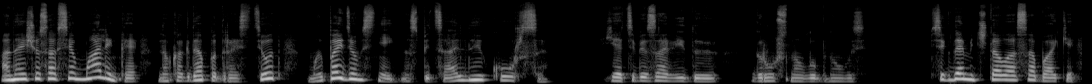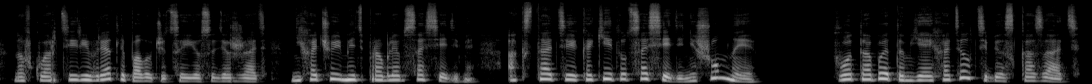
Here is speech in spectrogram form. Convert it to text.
она еще совсем маленькая, но когда подрастет, мы пойдем с ней на специальные курсы». «Я тебе завидую», — грустно улыбнулась. Всегда мечтала о собаке, но в квартире вряд ли получится ее содержать. Не хочу иметь проблем с соседями. А, кстати, какие тут соседи, не шумные? Вот об этом я и хотел тебе сказать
